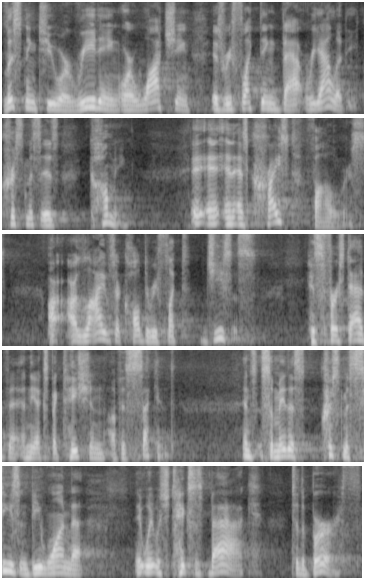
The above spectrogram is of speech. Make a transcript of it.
listening to or reading or watching is reflecting that reality. Christmas is coming. And, and as Christ followers, our, our lives are called to reflect Jesus, his first advent, and the expectation of his second. And so may this Christmas season be one that, which takes us back to the birth,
